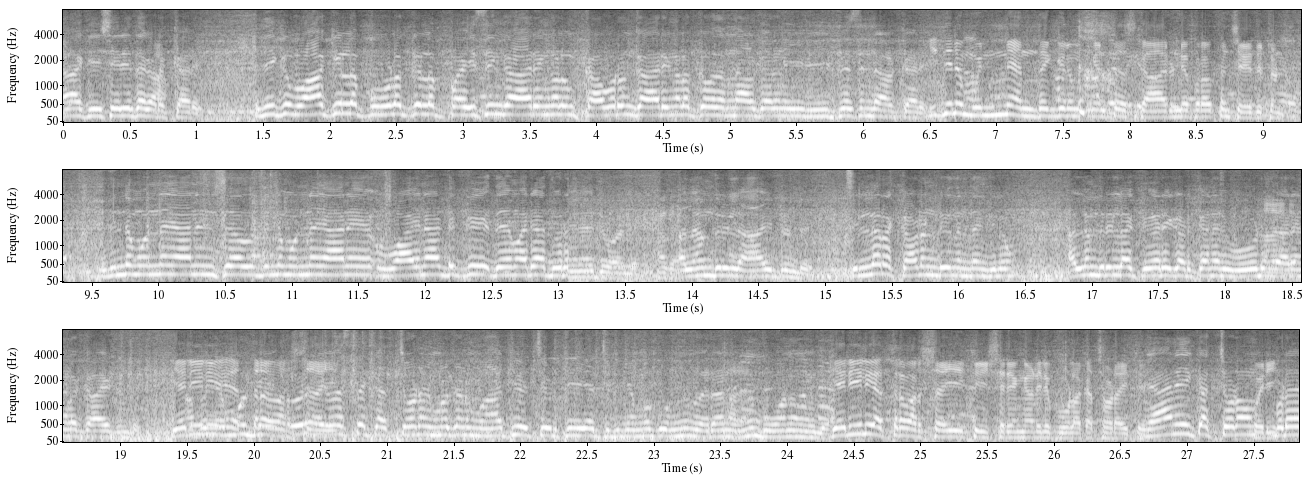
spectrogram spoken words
ആ കീശേരിത്തെ കടക്കാർ ഇതിക്ക് ബാക്കിയുള്ള പൂളക്കുള്ള പൈസയും കാര്യങ്ങളും കവറും കാര്യങ്ങളൊക്കെ തന്ന ആൾക്കാരാണ് ഈ വി പി എസിന്റെ ആൾക്കാർ ഇതിന് മുന്നേ എന്തെങ്കിലും ഇങ്ങനത്തെ കാരുണ്യ പ്രവർത്തനം ചെയ്തിട്ടുണ്ട്? ഇതിന്റെ മുന്നേ ഞാൻ ഇതിന്റെ മുന്നേ ഞാൻ വയനാട്ടിക്ക് ഇതേമാതിരി ആ ദൂരം. അലഹമില്ല ആയിട്ടുണ്ട്. ചില്ലറ കടുണ്ട് എന്നുണ്ടെങ്കിലും അലഹമില്ല കയറി കിടക്കാൻ ഒരു വീടും കാര്യങ്ങളൊക്കെ ആയിട്ടുണ്ട്. ഒരു? ദിവസത്തെ കച്ചവടം നമ്മൾക്കാണ് മാറ്റി വെച്ചെടുത്ത് വിചാരിച്ചിട്ട് നമുക്ക് ഒന്നും വരാൻ ഒന്നും പോകണമെന്നില്ല എത്ര വർഷമായി ഈ കീശരിയങ്ങാടിയിൽ പൂള കച്ചവടമായിട്ട്? ഞാൻ ഈ കച്ചവടം ഇവിടെ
